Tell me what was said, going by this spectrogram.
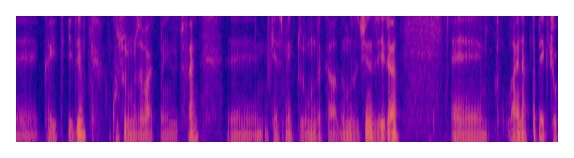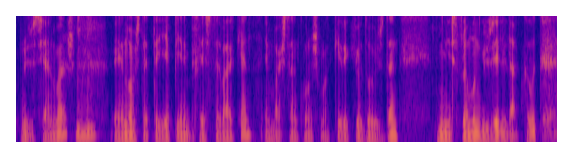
e, kayıt idi. Kusurumuza bakmayın lütfen. E, kesmek durumunda kaldığımız için. Zira e, line-up'ta pek çok müzisyen var. Hı hı. E, Norstep'te yepyeni bir festivalken en baştan konuşmak gerekiyordu. O yüzden Nils Fram'ın 150 dakikalık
